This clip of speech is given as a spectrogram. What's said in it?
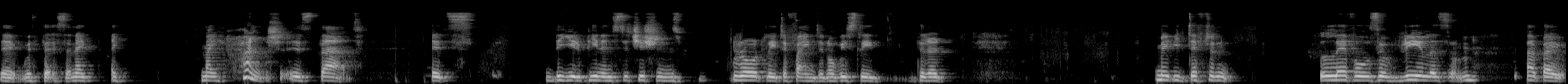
uh, with this? And I, I, my hunch is that it's the European institutions broadly defined, and obviously there are maybe different levels of realism about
